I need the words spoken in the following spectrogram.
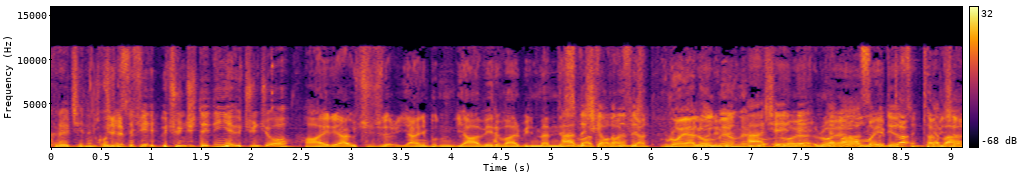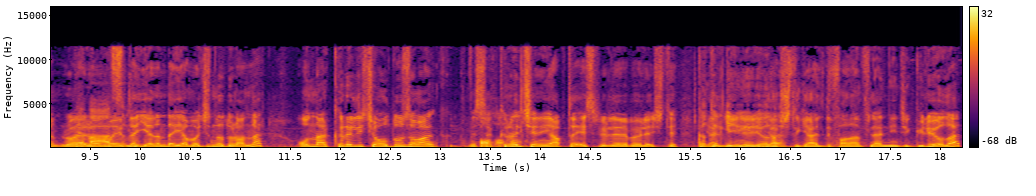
kraliçenin kocası Philip. Üçüncü dedin ya üçüncü o. Hayır ya üçüncü yani bunun yaveri var bilmem nesi Ha, dış var falan filan. Royal Böyle olmayanları. Ha, şey- Royal, ne? royal olmayıp da diyorsun? tabii Teba- canım royal olmayıp da mı? yanında yamacında duranlar onlar kraliçe olduğu zaman mesela Oho. kraliçenin yaptığı esprilere böyle işte Katır gibi geldiğini, gülüyorlar. yaşlı geldi falan filan deyince gülüyorlar.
